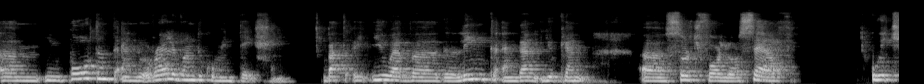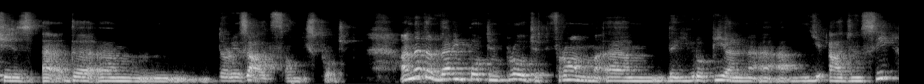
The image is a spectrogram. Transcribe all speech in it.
um, important and relevant documentation. But you have uh, the link, and then you can uh, search for yourself which is uh, the, um, the results of this project. Another very important project from um, the European uh, agency,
